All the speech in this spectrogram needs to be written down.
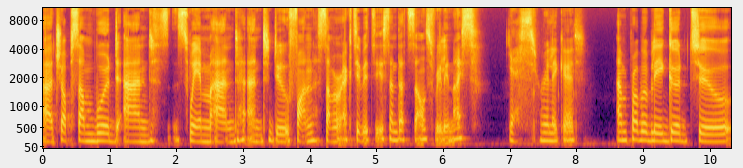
uh, chop some wood, and swim and and do fun summer activities. And that sounds really nice. Yes, really good. And probably good to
